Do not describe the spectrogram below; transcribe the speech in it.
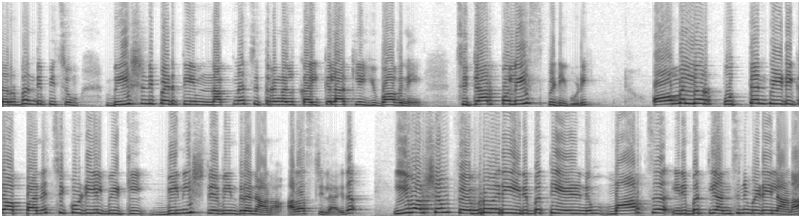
നിർബന്ധിപ്പിച്ചും ഭീഷണിപ്പെടുത്തിയും നഗ്ന ചിത്രങ്ങൾ കൈക്കലാക്കിയ യുവാവിനെ ചിറ്റാർ പോലീസ് പിടികൂടി. ഓമല്ലൂർ പുത്തൻ പീടിക പനച്ചിക്കുഴിയിൽ വീട്ടിൽ വിനീഷ് രവീന്ദ്രനാണ് അറസ്റ്റിലായത്. ഈ വർഷം ഫെബ്രുവരി ഇരുപത്തിയേഴിനും മാർച്ച് ഇരുപത്തിയഞ്ചിനും ഇടയിലാണ്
